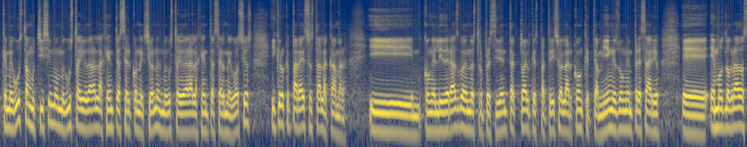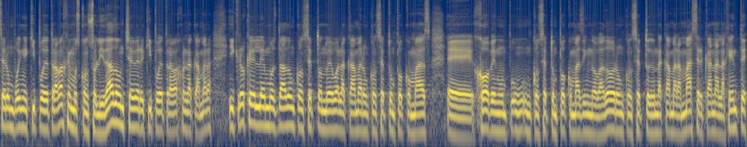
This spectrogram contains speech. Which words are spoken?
que me, gusta muchísimo, me gusta ayudar a la gente a hacer conexiones, me gusta ayudar a la gente a hacer negocios y creo que para eso está la Cámara. Y con el liderazgo de nuestro presidente actual, que es Patricio Alarcón, que también es un empresario, eh, hemos logrado hacer un buen equipo de trabajo, hemos consolidado un chévere equipo de trabajo en la Cámara y creo que le hemos dado un concepto nuevo a la Cámara, un concepto un poco más eh, joven, un, un concepto un poco más innovador, un concepto de una Cámara más cercana a la gente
